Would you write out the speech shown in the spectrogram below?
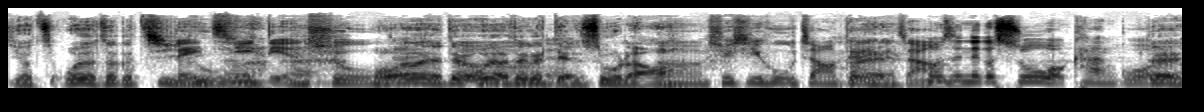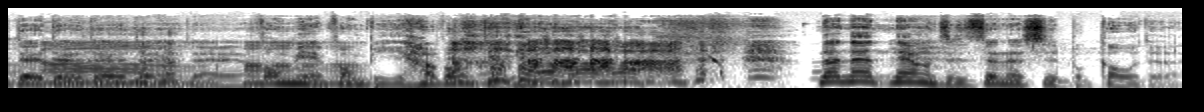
有我有这个记录，累积点数，我有对我有这个点数了哦。学习护照盖章，或是那个书我看过，对对对对对对，封面封皮啊封底，那那那样子真的是不够的。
